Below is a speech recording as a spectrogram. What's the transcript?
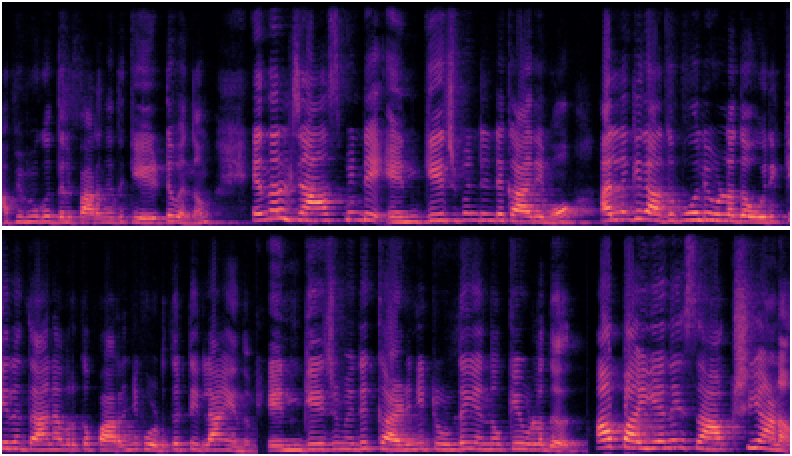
അഭിമുഖത്തിൽ പറഞ്ഞത് കേട്ടുവെന്നും എന്നാൽ ജാസ്മിന്റെ എൻഗേജ്മെന്റിന്റെ കാര്യമോ അല്ലെങ്കിൽ അതുപോലെയുള്ളത് ഒരിക്കലും താൻ അവർക്ക് പറഞ്ഞു കൊടുത്തിട്ടില്ല എന്നും എൻഗേജ്മെന്റ് കഴിഞ്ഞിട്ടുണ്ട് എന്നൊക്കെയുള്ളത് ആ പയ്യനെ സാക്ഷിയാണ്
